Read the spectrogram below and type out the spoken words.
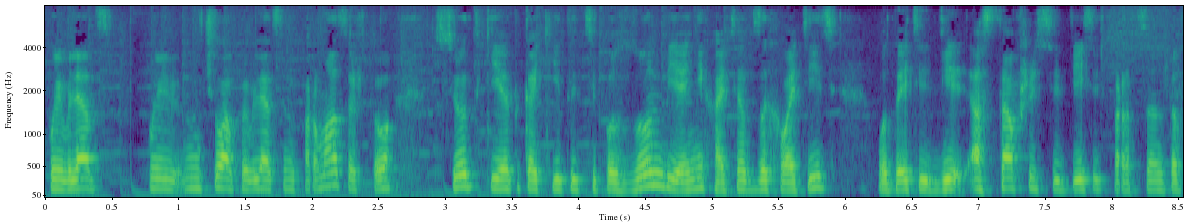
появляться начала появляться информация, что все-таки это какие-то типа зомби, и они хотят захватить вот эти оставшиеся 10%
